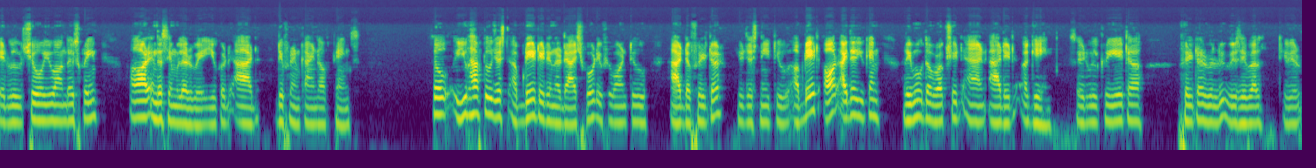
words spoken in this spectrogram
It will show you on the screen or in the similar way you could add different kind of things. So you have to just update it in a dashboard if you want to add the filter. You just need to update or either you can remove the worksheet and add it again. So it will create a filter will be visible to your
